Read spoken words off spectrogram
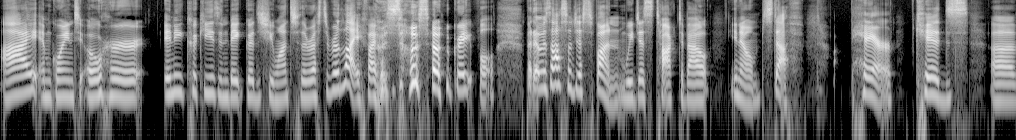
I am going to owe her any cookies and baked goods she wants for the rest of her life. I was so, so grateful. But it was also just fun. We just talked about, you know, stuff, hair, kids, uh,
